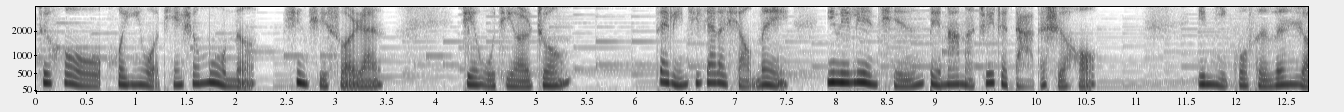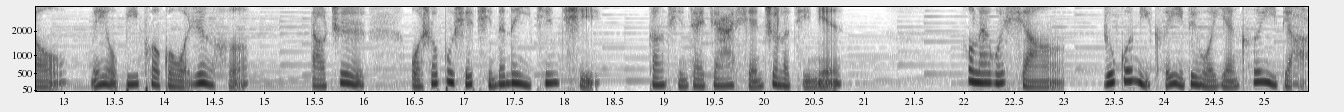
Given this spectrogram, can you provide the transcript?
最后，会因我天生木讷，兴趣索然，皆无疾而终。在邻居家的小妹因为练琴被妈妈追着打的时候，因你过分温柔，没有逼迫过我任何，导致我说不学琴的那一天起。钢琴在家闲置了几年。后来我想，如果你可以对我严苛一点儿，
